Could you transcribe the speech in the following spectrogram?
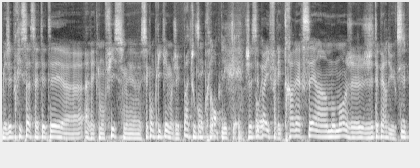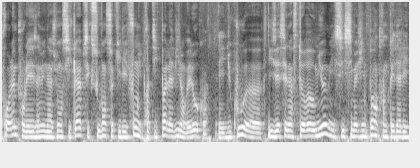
Mais j'ai pris ça cet été euh, avec mon fils, mais euh, c'est compliqué, moi j'ai pas tout C'est compris. compliqué. Je sais Ouais. pas, il fallait traverser à un moment, j'étais perdu. C'est le problème pour les aménagements cyclables, c'est que souvent ceux qui les font, ils pratiquent pas la ville en vélo, quoi. Et du coup, euh, ils essaient d'instaurer au mieux, mais ils s'imaginent pas en train de pédaler.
